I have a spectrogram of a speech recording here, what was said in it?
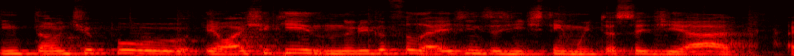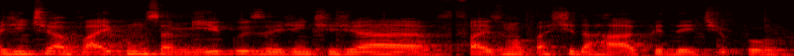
Então, tipo, eu acho que no League of Legends a gente tem muito essa de, ah, a gente já vai com os amigos, a gente já faz uma partida rápida e, tipo,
